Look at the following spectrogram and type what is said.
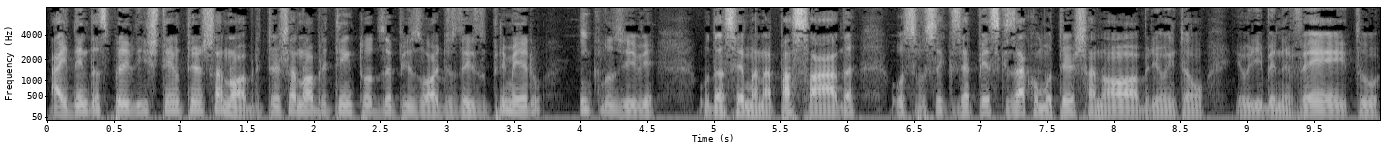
Aí dentro das playlists tem o Terça Nobre. Terça Nobre tem todos os episódios desde o primeiro, inclusive o da semana passada. Ou se você quiser pesquisar como Terça Nobre ou então Euribenevento,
